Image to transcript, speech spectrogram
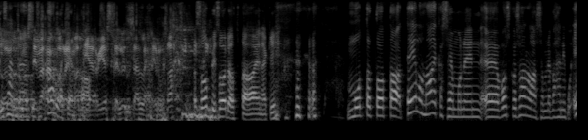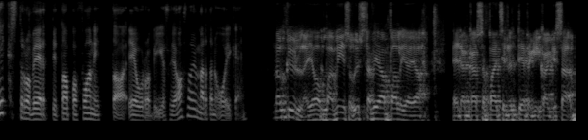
Toivottavasti vähän paremmat kertaa. järjestelyt tällä kertaa. Sopis odottaa ainakin. Mutta tota, teillä on aika semmoinen, voisiko sanoa semmoinen vähän niin kuin ekstrovertti tapa fanittaa Euroviisuja. Onko mä ymmärtänyt oikein? No kyllä, joo. Kyllä. Viisuystäviä on paljon ja heidän kanssa paitsi nyt tietenkin kaikissa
